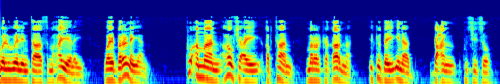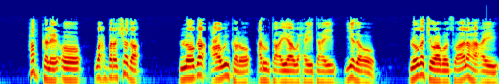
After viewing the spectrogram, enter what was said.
welwelin taas maxaa yeelay? Way baranayaan. Ku ammaan hawsha ay qabtaan mararka qaarna isku day inaad gacan ku siiso. Hab kale oo waxbarashada looga caawin karo carruurta ayaa waxay tahay iyada oo looga jawaabo su'aalaha ay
